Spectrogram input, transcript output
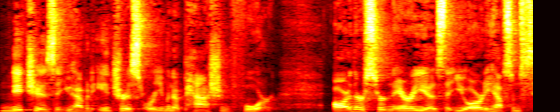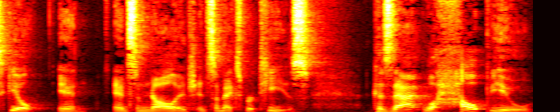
niches that you have an interest or even a passion for. Are there certain areas that you already have some skill in and some knowledge and some expertise? Because that will help you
